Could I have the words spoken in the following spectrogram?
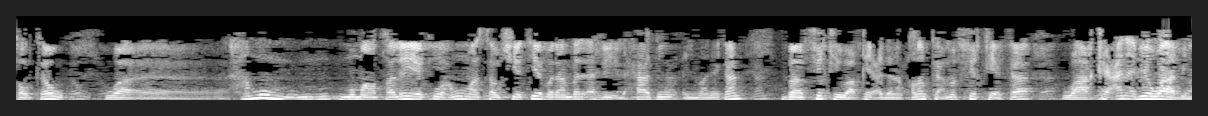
خەڵکە و هەموو مماطلەیەک و هەموو ماستەوچێتیە بەرامبەر ئەهلی الحاد و علمانەکان بە فقی واقع دەنا قەڵم کە ئەمە فقیەکە واقعا ئەبێ وابین.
